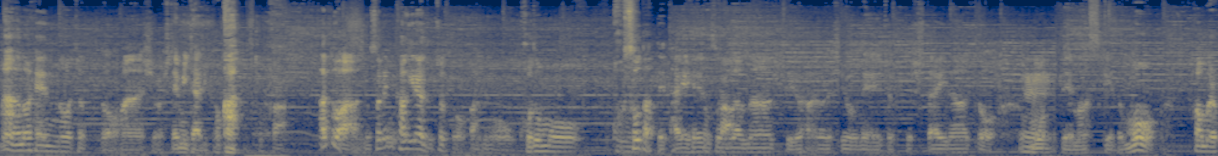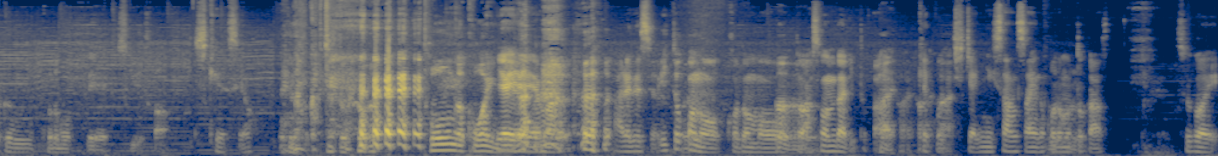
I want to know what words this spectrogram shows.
まあ、あの辺のちょっとお話をしてみたりとか、とか。あとは、それに限らず、ちょっと、あの、子供、子育て大変そうだなっていう話をね、ちょっとしたいなとうん。思っ好てますけども、河村くん、子供って好きですか？きですよ。え、なんかちょっと、トーンが怖いんいだよやいやいや、まあ、あれですよ。いとこの子供と遊んだりとか結構ちっちゃい2、3歳の子供とかすごい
